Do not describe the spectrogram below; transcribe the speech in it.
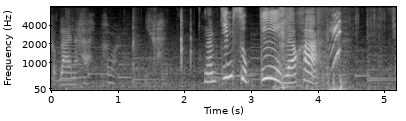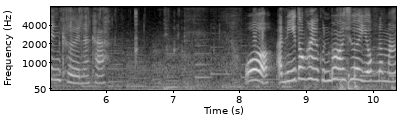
กับไลน์นะคะ ข้างหลังนี่ค่ะ น้ำจิ้มสุกี้อีกแล้วค่ะ เช่นเคยนะคะ โอ้ อันนี้ต้องให้คุณพ่อช่วยยกแล้วมั้ง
